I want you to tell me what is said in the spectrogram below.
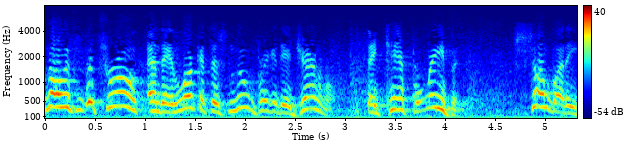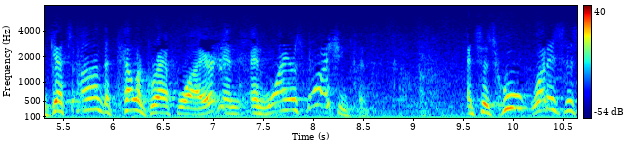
no, this is the truth. And they look at this new brigadier general. They can't believe it. Somebody gets on the telegraph wire and, and wires Washington and says, Who, what is this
